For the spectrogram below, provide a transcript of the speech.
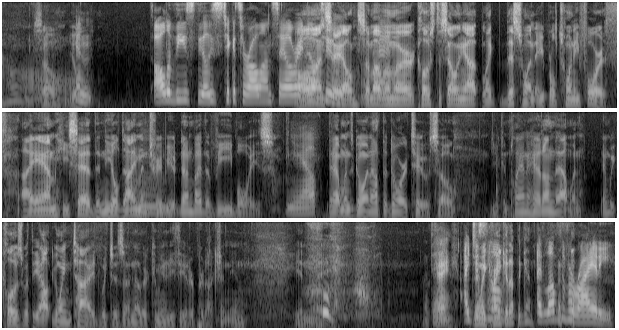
Oh, so you'll, And all of these these tickets are all on sale right all now All on too. sale. Some of them are close to selling out, like this one, April 24th. I am, he said, the Neil Diamond Mm. tribute done by the V Boys. Yep. That one's going out the door too, so you can plan ahead on that one. and we close with the Outgoing Tide, which is another community theater production in in May. Okay. Dang. I just Then we crank love- it up again. I love the variety.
